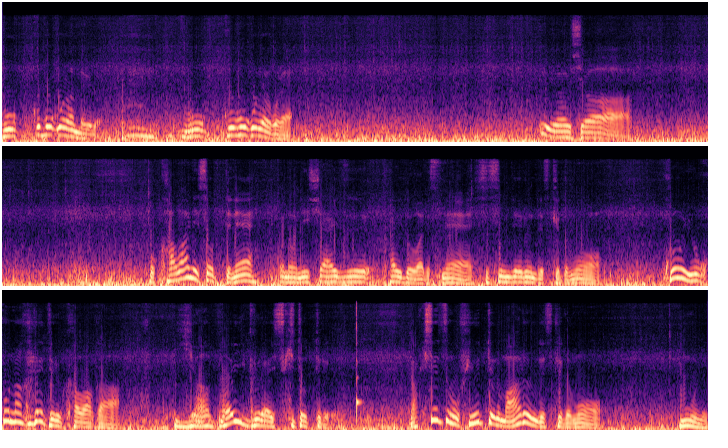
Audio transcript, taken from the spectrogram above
ボッコボコなんだけど。ボッコボコだよこれ。よいしょ。川に沿ってねこの西会津街道はですね進んでいるんですけどもこの横流れてる川がやばいぐらい透き通ってる。季節も冬っていうのもあるんですけどももうね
